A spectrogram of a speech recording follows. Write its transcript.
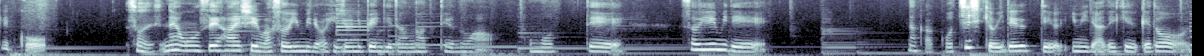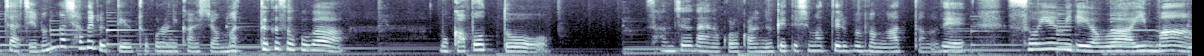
結構そうですね。音声配信はそういう意味では非常に便利だなっていうのは思ってそういう意味でなんかこう知識を入れるっていう意味ではできるけどじゃあ自分がしゃべるっていうところに関しては全くそこがもうガポッと30代の頃から抜けてしまってる部分があったのでそういう意味では今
